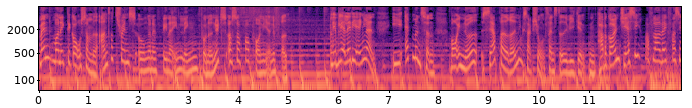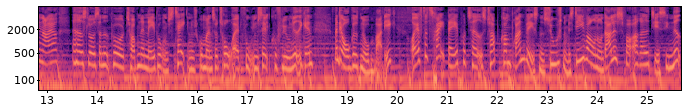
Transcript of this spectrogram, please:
Men må ikke det går som med andre trends. Ungerne finder inden længe på noget nyt, og så får ponyerne fred. Vi bliver lidt i England, i Edmonton, hvor en noget særpræget redningsaktion fandt sted i weekenden. Papagøjen Jesse var fløjet væk fra sin ejer og havde slået sig ned på toppen af naboens tag. Nu skulle man så tro, at fuglen selv kunne flyve ned igen, men det orkede den åbenbart ikke. Og efter tre dage på tagets top kom brandvæsenet susende med stigevogn og Dalles for at redde Jesse ned.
